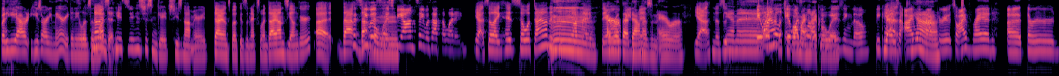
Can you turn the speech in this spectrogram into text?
but he already, he's already married and he lives in no he's- London. He's, he's just engaged he's not married Dion's book is the next one Dion's younger uh that that he was whole his one. fiance was at the wedding. yeah so like his so with Dion and his fiance Mm, I wrote that down as an error. Yeah no so Damn it! It was That a, took it was my a little hype away. confusing though because Yeah. I went back through. So I've read a third,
